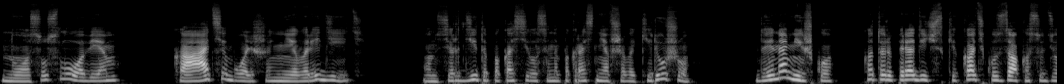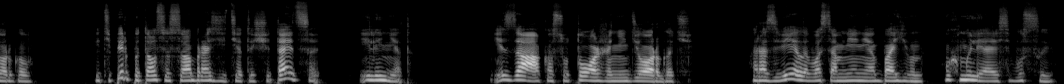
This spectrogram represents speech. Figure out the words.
но с условием. Кате больше не вредить. Он сердито покосился на покрасневшего Кирюшу, да и на Мишку, который периодически Катьку за косу дергал. И теперь пытался сообразить, это считается или нет. И закосу тоже не дергать. Развеял его сомнения Баюн, ухмыляясь в усы.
